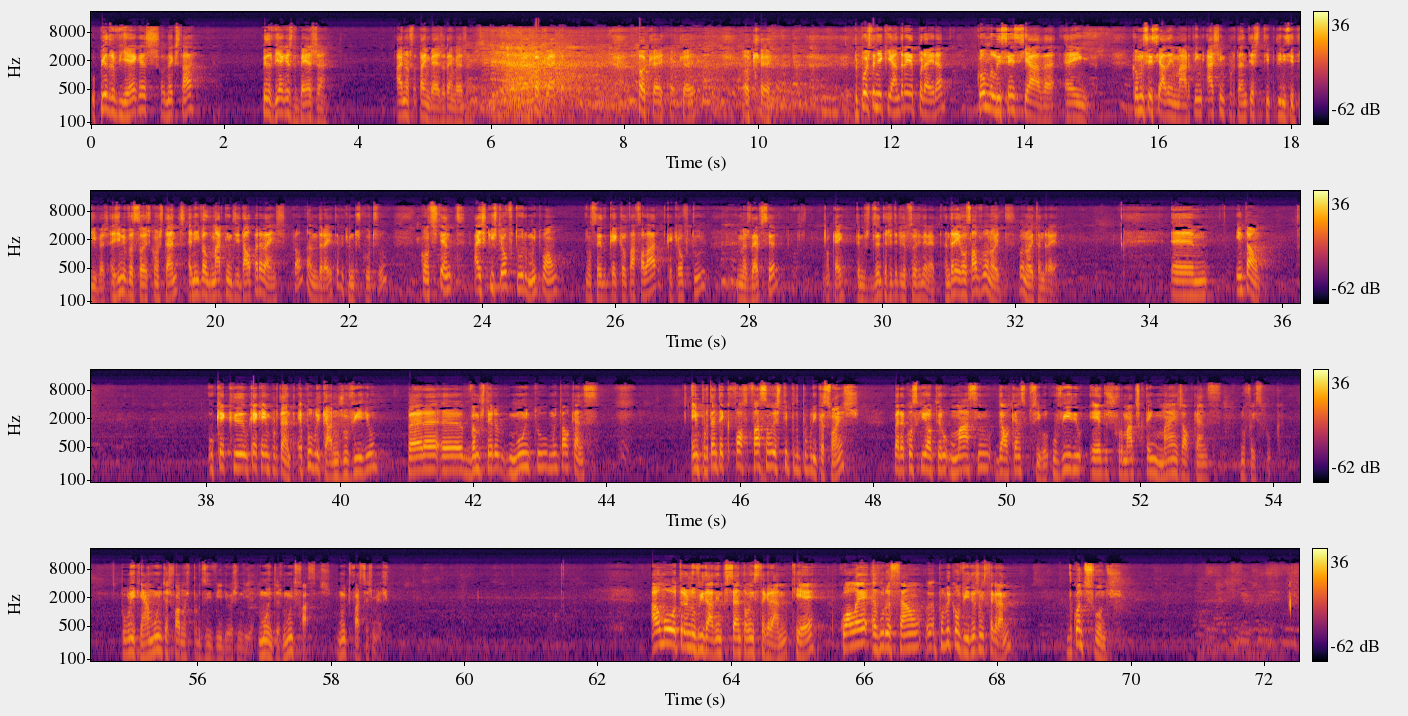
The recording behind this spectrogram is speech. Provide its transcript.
O Pedro Viegas, onde é que está? Pedro Viegas de Beja. Ai, não está, em Beja, está em Beja. ok, ok, ok. Ok. Depois tenho aqui a Andreia Pereira, como licenciada em como licenciada em marketing, acho importante este tipo de iniciativas, as inovações constantes a nível de marketing digital. Parabéns. Pronto, a Andreia teve aqui um discurso consistente. Acho que isto é o futuro, muito bom. Não sei do que é que ele está a falar, do que é que é o futuro, mas deve ser. Ok, temos 230 pessoas em direto. Andreia Gonçalves, boa noite. Boa noite, Andreia. Hum, então, o que, é que, o que é que é importante? É publicarmos o vídeo para eh, vamos ter muito, muito alcance. É importante é que fa- façam este tipo de publicações para conseguir obter o máximo de alcance possível. O vídeo é dos formatos que têm mais alcance no Facebook. Publiquem, há muitas formas de produzir vídeo hoje em dia. Muitas, muito fáceis. Muito fáceis mesmo. Há uma outra novidade interessante ao Instagram, que é qual é a duração. eh, Publicam vídeos no Instagram? De quantos segundos?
